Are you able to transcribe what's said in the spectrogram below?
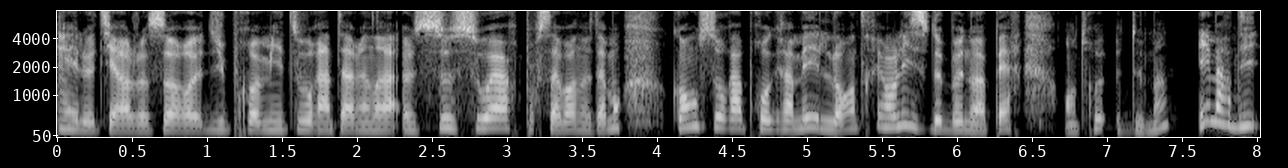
Et le tirage au sort du premier tour interviendra ce soir pour savoir notamment quand sera programmée l'entrée en liste de Benoît Père entre demain et mardi.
